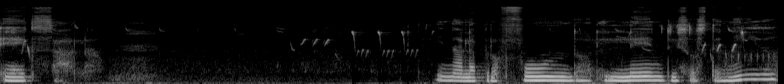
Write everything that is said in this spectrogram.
exhala. Inhala profundo, lento y sostenido.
